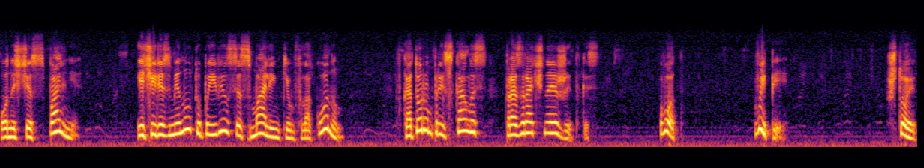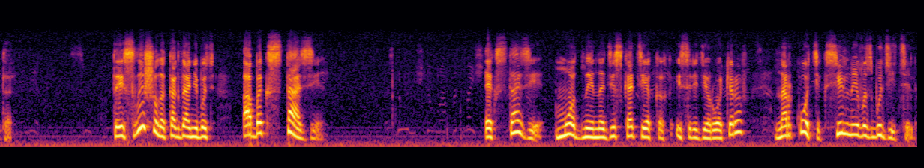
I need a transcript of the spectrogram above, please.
Он исчез в спальне и через минуту появился с маленьким флаконом, в котором прискалась прозрачная жидкость. «Вот, выпей». «Что это?» «Ты слышала когда-нибудь об экстазе?» Экстази, модный на дискотеках и среди рокеров, наркотик, сильный возбудитель.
